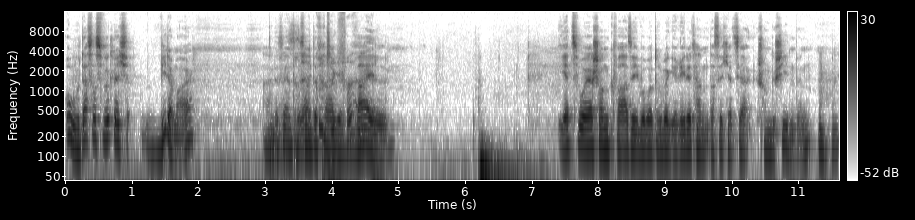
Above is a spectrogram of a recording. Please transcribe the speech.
Oh, das ist wirklich wieder mal das ist eine interessante sehr gute Frage, Frage. weil jetzt, wo ja schon quasi, wo wir drüber geredet haben, dass ich jetzt ja schon geschieden bin, Mhm.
